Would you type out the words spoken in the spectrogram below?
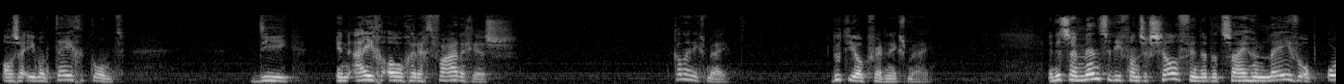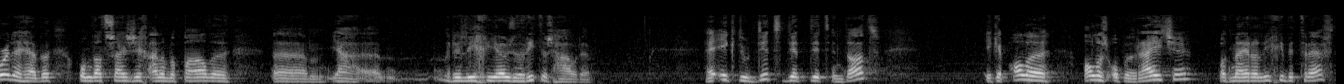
Als er iemand tegenkomt die in eigen ogen rechtvaardig is, kan hij niks mee. Doet hij ook verder niks mee. En dit zijn mensen die van zichzelf vinden dat zij hun leven op orde hebben, omdat zij zich aan een bepaalde uh, ja, uh, religieuze rites houden. ik doe dit, dit, dit en dat. Ik heb alle, alles op een rijtje wat mijn religie betreft.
